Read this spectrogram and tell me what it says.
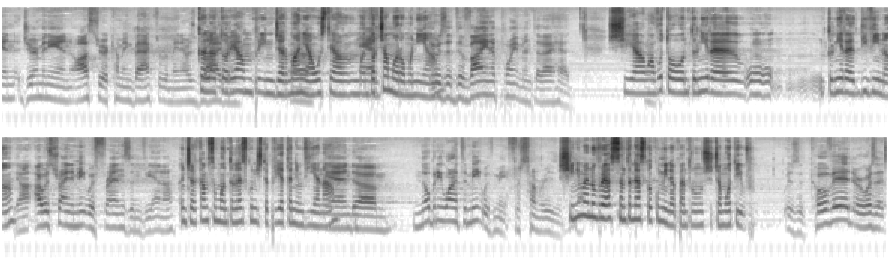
in Germany and Austria, coming back to Romania. I was driving. călătoream prin Germania, Uh, Austria, mă and întorceam în It România was a divine appointment that I had. și am avut o întâlnire, o întâlnire divină. Yeah, I was trying to meet with friends in Vienna, Încercam să mă întâlnesc cu niște prieteni în Viena and um, nobody wanted to meet with me for some reason. și nimeni nu vrea să se întâlnească cu mine pentru nu știu ce motiv. Was it COVID or was it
